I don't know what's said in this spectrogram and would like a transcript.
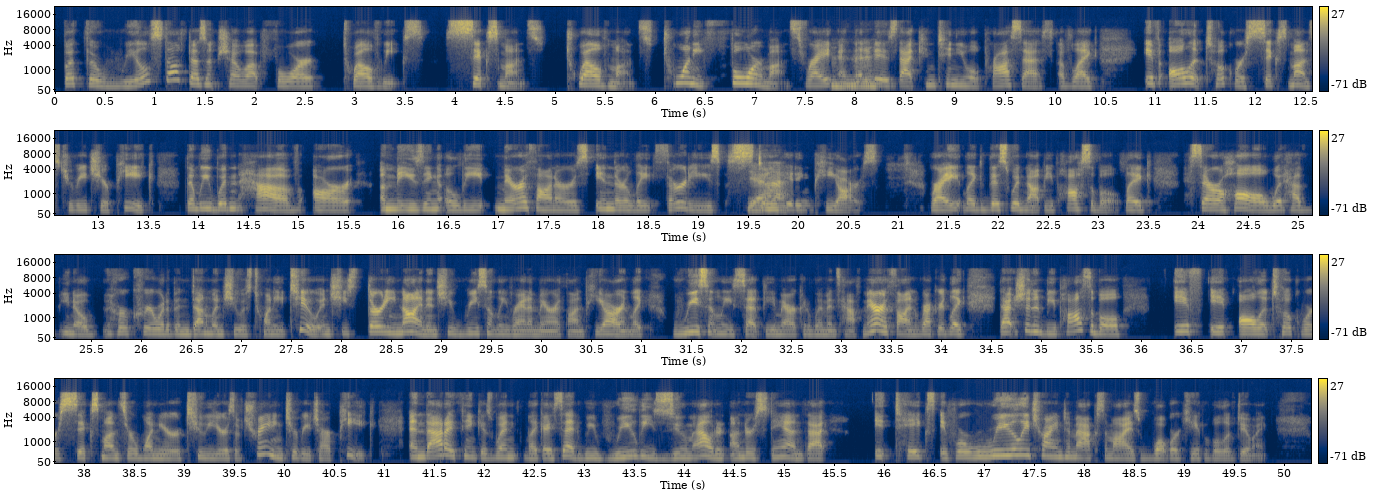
but the real stuff doesn't show up for 12 weeks six months, 12 months, 24 months, right? Mm-hmm. And then it mm-hmm. that continual process of like, if all it took were six months to reach your peak, then we wouldn't have our amazing elite marathoners in their late 30s still yeah. hitting PRs right? Like this would not be possible. Like Sara Hall would have, you know, her career would have been done when she was 22 and she's 39 and she recently ran a marathon PR and like recently set the American women's half marathon record. Like that shouldn't be possible if it all it took were six months or one year or two years of training to reach our peak. And that I think is when, like I said, we really zoom out and understand that it takes, if we're really trying to maximize what we're capable of doing,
